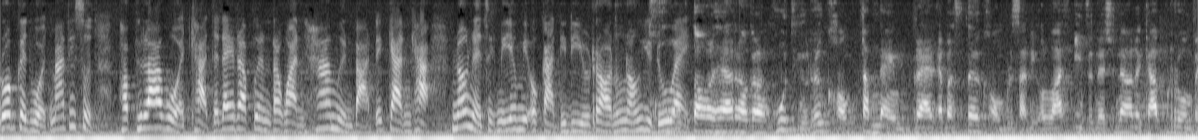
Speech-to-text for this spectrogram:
ร่วมกันโหวตมากที่สุด Popular Vote ค่ะ จะได้รับเงินรางวัล 50,000 บาทด้วยกันค่ะ นอกเหนือจากนี้ยังมีโอกาสดีๆ รอน้อง ๆ อยู่ด้วย ถูกต้องเลยฮะเรากำลังพูดถึงเรื่องของตำแหน่งแบรนด์ a m b a s s a d o r ของบริษัท Neo Life International นะครับรวมไป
